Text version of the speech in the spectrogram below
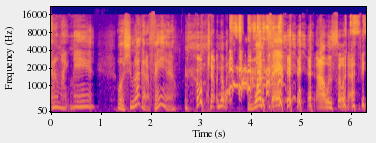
and I'm like, "Man, well, shoot, I got a fan. Okay, nobody- One fan. I was so happy.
